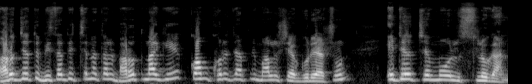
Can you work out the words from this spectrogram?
ভারত যেহেতু ভিসা দিচ্ছে না, তাহলে ভারত না গিয়ে কম খরচে আপনি মালয়েশিয়া ঘুরে আসুন। এটা হচ্ছে মূল স্লোগান।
